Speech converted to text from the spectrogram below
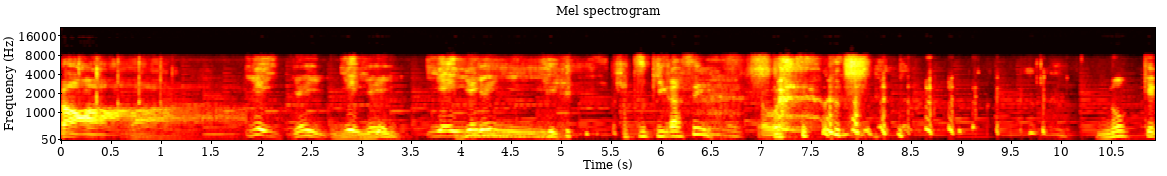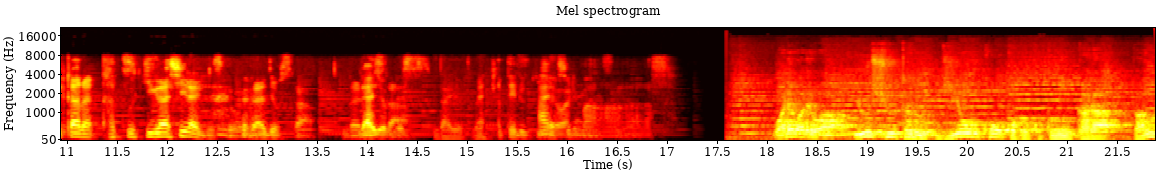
あイェイーイェイイェイイェイイェイイェイ勝つ気がせえ。のっけから勝つ気がしないんですけど、大丈夫ですか？大丈夫で。す。大丈夫ね。勝てる気がはい、しないます。我々は優秀たるジオン広告国民から番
